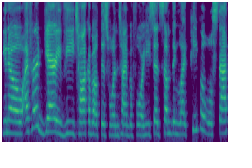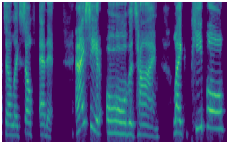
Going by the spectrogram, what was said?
you know, I've heard Gary Vee talk about this one time before. He said something like people will start to like self edit. And I see it all the time. Like people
